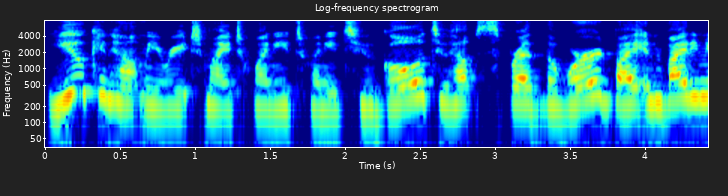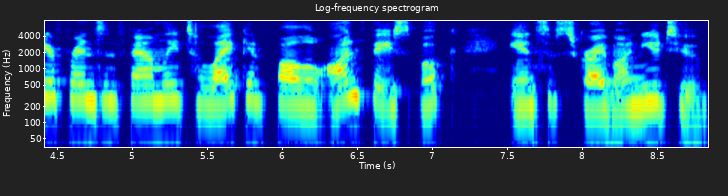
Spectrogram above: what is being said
You can help me reach my 2022 goal to help spread the word by inviting your friends and family to like and follow on Facebook and subscribe on YouTube.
